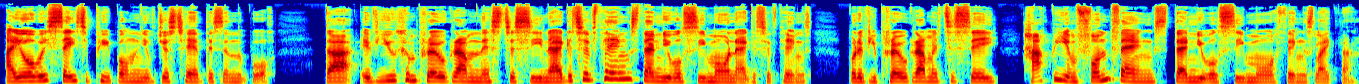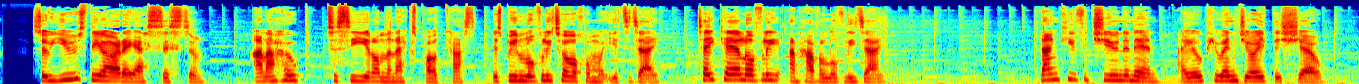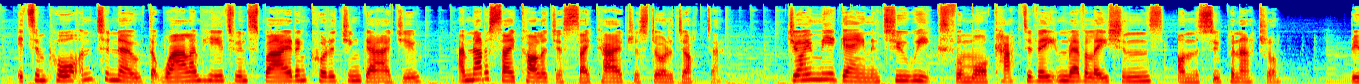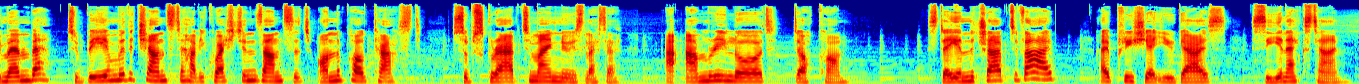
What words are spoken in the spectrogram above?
I always say to people, and you've just heard this in the book, that if you can program this to see negative things, then you will see more negative things. But if you program it to see happy and fun things, then you will see more things like that. So use the RAS system, and I hope to see you on the next podcast. It's been lovely talking with you today. Take care, lovely, and have a lovely day. Thank you for tuning in. I hope you enjoyed this show. It's important to note that while I'm here to inspire, encourage, and guide you, I'm not a psychologist, psychiatrist, or a doctor. Join me again in two weeks for more captivating revelations on the supernatural. Remember to be in with a chance to have your questions answered on the podcast. Subscribe to my newsletter at annmarielord.com. Stay in the tribe to vibe. I appreciate you guys. See you next time.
